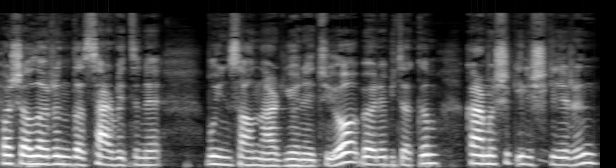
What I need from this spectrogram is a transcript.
Paşaların da servetini bu insanlar yönetiyor. Böyle bir takım karmaşık ilişkilerin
